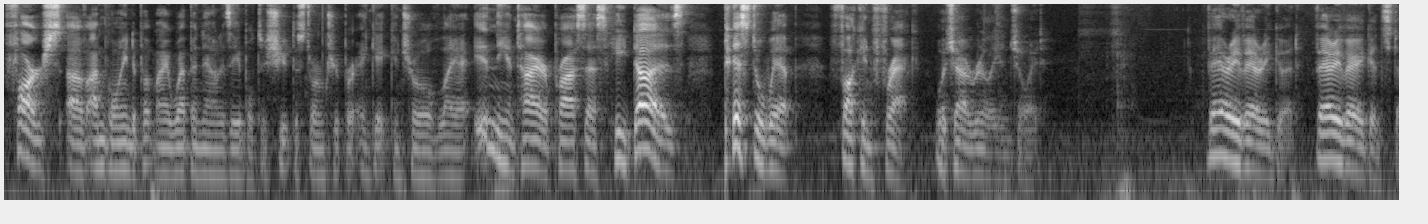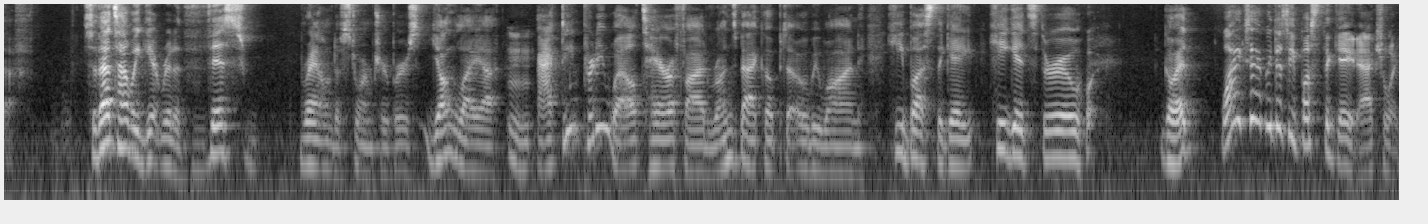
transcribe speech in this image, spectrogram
farce of I'm going to put my weapon down is able to shoot the stormtrooper and get control of Leia. In the entire process, he does pistol whip fucking Freck, which I really enjoyed. Very, very good. Very, very good stuff. So that's how we get rid of this round of stormtroopers. Young Leia, acting pretty well, terrified, runs back up to Obi Wan. He busts the gate. He gets through. Go ahead. Why exactly does he bust the gate, actually?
